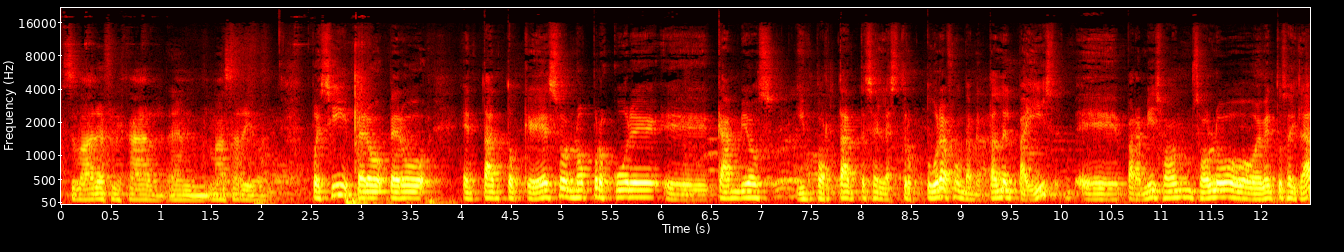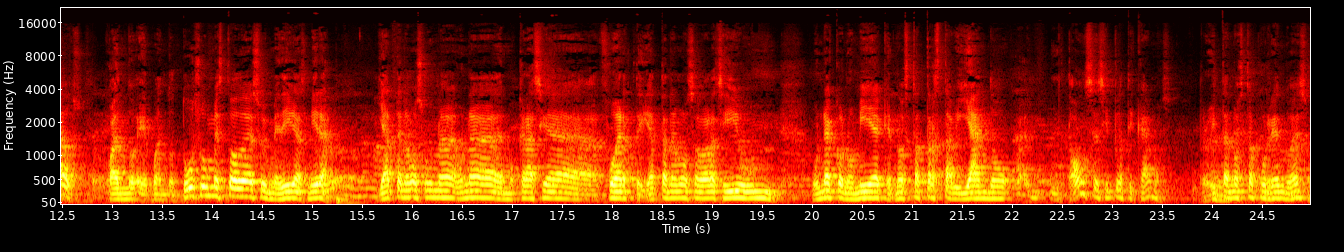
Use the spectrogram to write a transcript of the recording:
se va a reflejar en, más arriba. Pues sí, pero, pero en tanto que eso no procure eh, cambios importantes en la estructura fundamental del país, eh, para mí son solo eventos aislados. Cuando, eh, cuando tú sumes todo eso y me digas, mira, ya tenemos una, una democracia fuerte, ya tenemos ahora sí un, una economía que no está trastabillando, entonces sí platicamos. Pero ahorita no está ocurriendo eso.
